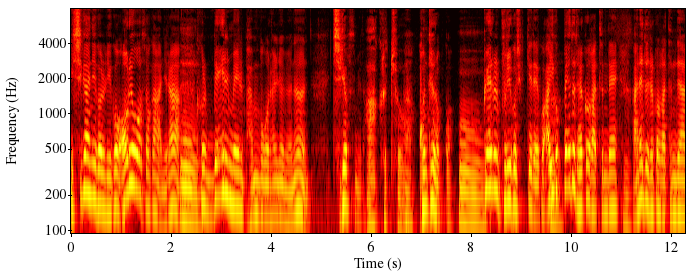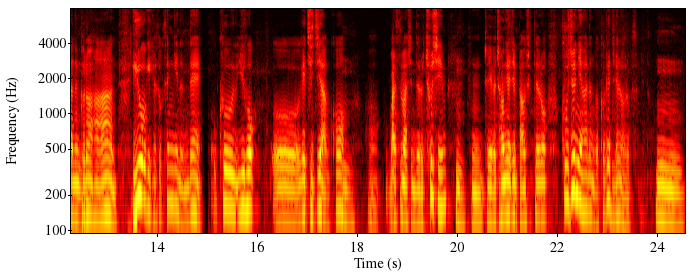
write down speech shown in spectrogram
이 시간이 걸리고 어려워서가 아니라 네. 그걸 매일매일 반복을 하려면은 지겹습니다. 아 그렇죠. 아, 권태롭고 어. 꾀를 부리고 싶게 되고 아 이거 빼도 될 것 같은데 안 해도 될 것 같은데 하는 그러한 유혹이 계속 생기는데 그 유혹에 지지 않고 음. 어, 말씀하신 대로 초심, 음. 음, 저희가 정해진 방식대로 꾸준히 하는 거 그게 제일 어렵습니다. 음.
